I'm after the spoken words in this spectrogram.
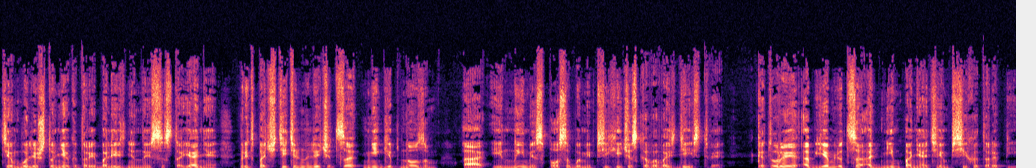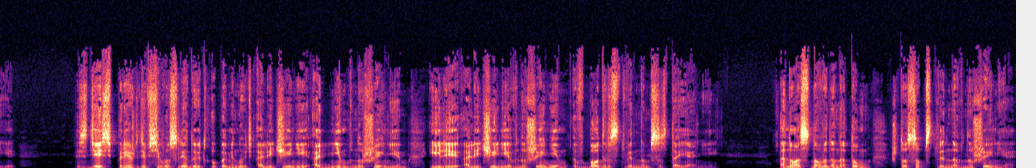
тем более что некоторые болезненные состояния предпочтительно лечатся не гипнозом, а иными способами психического воздействия, которые объемлются одним понятием психотерапии. Здесь прежде всего следует упомянуть о лечении одним внушением или о лечении внушением в бодрственном состоянии. Оно основано на том, что, собственно, внушение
